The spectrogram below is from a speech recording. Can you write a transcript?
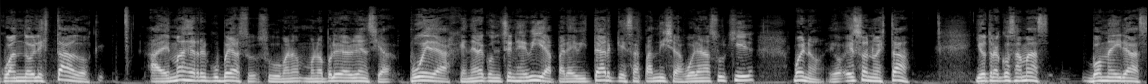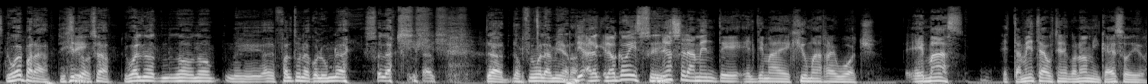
cuando el Estado, además de recuperar su, su mono- monopolio de la violencia, pueda generar condiciones de vida para evitar que esas pandillas vuelvan a surgir, bueno, eso no está. Y otra cosa más, vos me dirás, Igual para, dijiste, Sí. o sea, igual no, no, no eh, falta una columna sola. ya, nos fuimos a la mierda. Lo, que es, Sí. no es solamente el tema de Human Rights Watch, es más, también está la cuestión económica, eso digo.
